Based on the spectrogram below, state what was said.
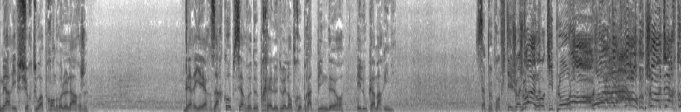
mais arrive surtout à prendre le large. Derrière, Zarco observe de près le duel entre Brad Binder et Luca Marini. Ça peut profiter Johan, Johan Zarco qui plonge. Oh, Johan Zarco Johan Zarco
